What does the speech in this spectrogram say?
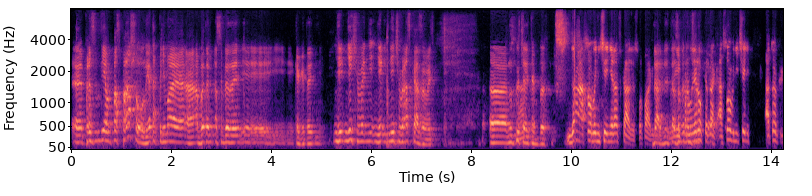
э, Просто я поспрашивал, но я так понимаю, э, об этом особенно, э, как это, нечего, не, нечего рассказывать. ну, в смысле, как бы... Да, особо ничего не расскажешь, вот так. Да, да. формулировка так, особо ничего не... А то, как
